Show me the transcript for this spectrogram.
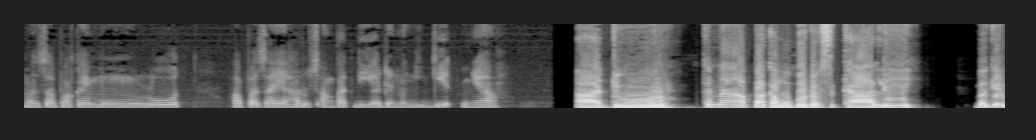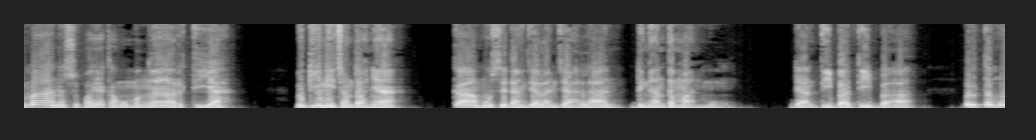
masa pakai mulut? Apa saya harus angkat dia dan menggigitnya? Aduh, Kenapa kamu bodoh sekali? Bagaimana supaya kamu mengerti ya? Begini contohnya, kamu sedang jalan-jalan dengan temanmu, dan tiba-tiba bertemu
